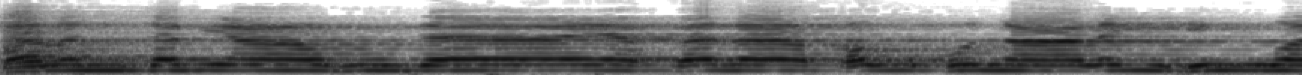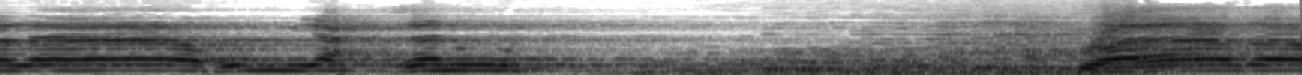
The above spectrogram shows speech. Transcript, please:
فمن تبع هداي فلا خوف عليهم ولا هم يحزنون. وهذا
